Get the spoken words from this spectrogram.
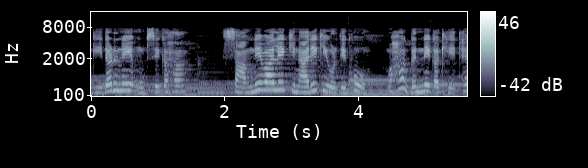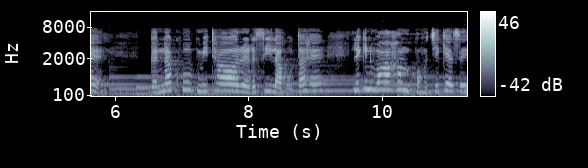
गीदड़ ने ऊँट से कहा, सामने वाले किनारे की ओर देखो, वहाँ गन्ने का खेत है। गन्ना खूब मीठा और रसीला होता है, लेकिन वहाँ हम पहुँचे कैसे?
